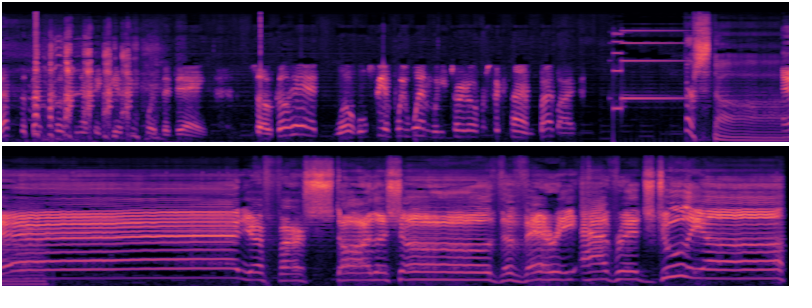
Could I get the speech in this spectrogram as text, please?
That's the best coaching I could give you for the day." So go ahead. We'll, we'll see if we win when you turn it over six times. Bye bye. First star. And your first star of the show, the very average Julia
